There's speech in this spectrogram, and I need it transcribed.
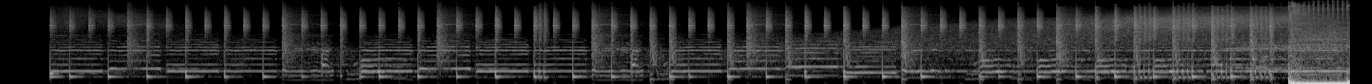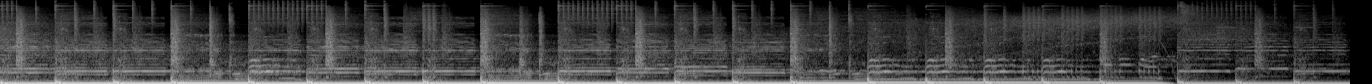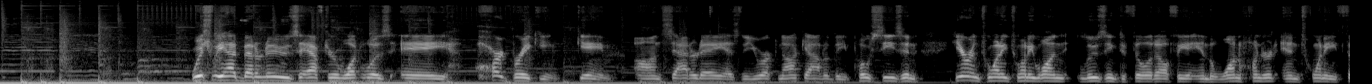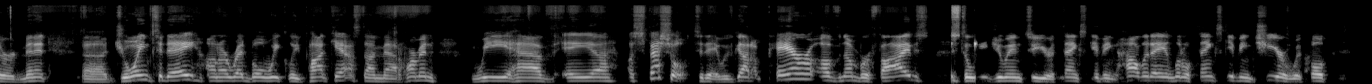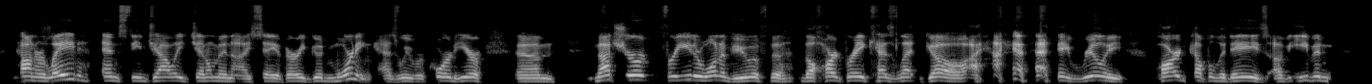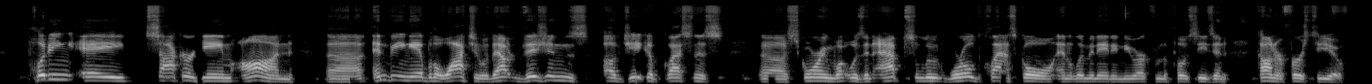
We had better news after what was a heartbreaking game on Saturday as New York knock out of the postseason here in 2021, losing to Philadelphia in the 123rd minute. Uh, joined today on our Red Bull Weekly podcast, I'm Matt Harmon. We have a, uh, a special today. We've got a pair of number fives to lead you into your Thanksgiving holiday, a little Thanksgiving cheer with both Connor Lade and Steve Jolley. Gentlemen, I say a very good morning as we record here. Um, not sure for either one of you if the, the heartbreak has let go. I, I have had a really hard couple of days of even putting a soccer game on uh, and being able to watch it without visions of Jakob Glesnes uh, scoring what was an absolute world class goal and eliminating New York from the postseason. Connor, first to you.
